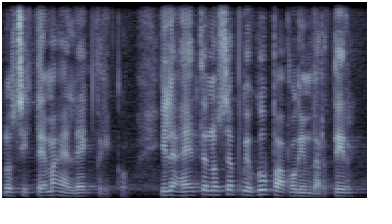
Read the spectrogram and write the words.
los sistemas eléctricos y la gente no se preocupa por invertir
